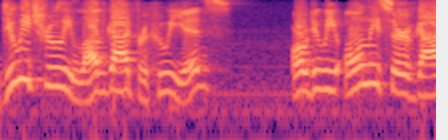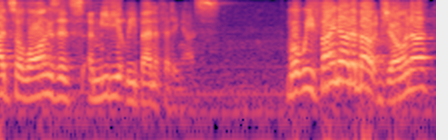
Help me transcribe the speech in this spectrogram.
do we truly love God for who he is or do we only serve God so long as it's immediately benefiting us? What we find out about Jonah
